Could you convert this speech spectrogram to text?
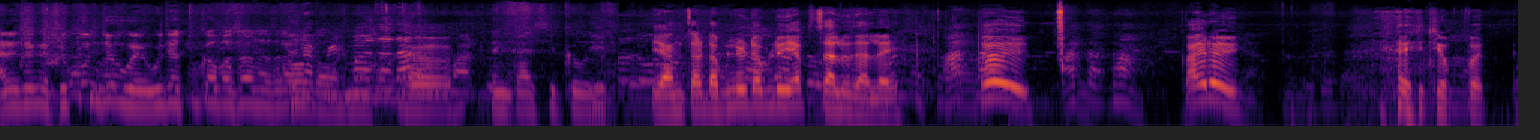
आणि ते शिकून देऊ काय उद्या तुका बसा नसला त्यांना काय शिकवलं? यांचा डब्ल्यू डब्ल्यू एफ चालू झालाय. ए, काय रे? चप्पत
